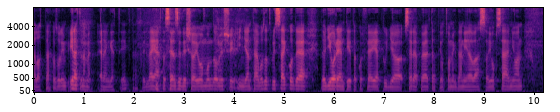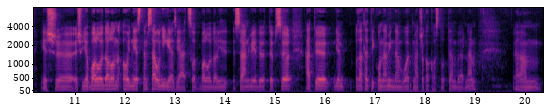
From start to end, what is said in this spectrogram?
eladták az olimpi... Illetve nem elengedték, tehát hogy lejárt a szerződése, ha jól mondom, és ingyen távozott Recycle, de, de hogy Jorrentét akkor feljebb tudja szerepeltetni, ott van még Daniel Vassa a jobb szárnyon, és, és ugye a bal oldalon, ahogy néztem, Saul Nyigez játszott baloldali szárnyvédő többször, hát ő ugye az Atletikonnál minden volt, már csak akasztott ember, nem? Um,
